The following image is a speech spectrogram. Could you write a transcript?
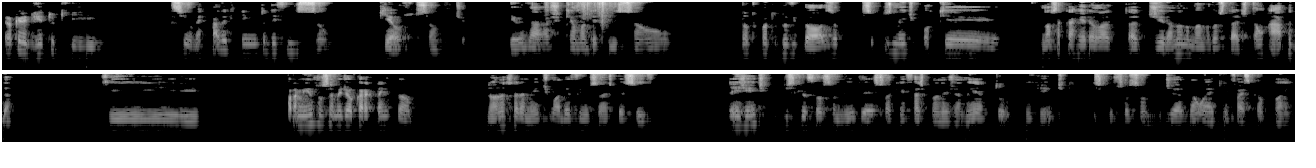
Eu acredito que assim, o mercado aqui tem muita definição que é o social media. Eu ainda acho que é uma definição tanto quanto duvidosa, simplesmente porque nossa carreira está girando numa velocidade tão rápida que para mim o social media é o cara que está em campo, não necessariamente uma definição específica. Tem gente que diz que o social media é só quem faz planejamento, tem gente que diz que o social media não é quem faz campanha.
